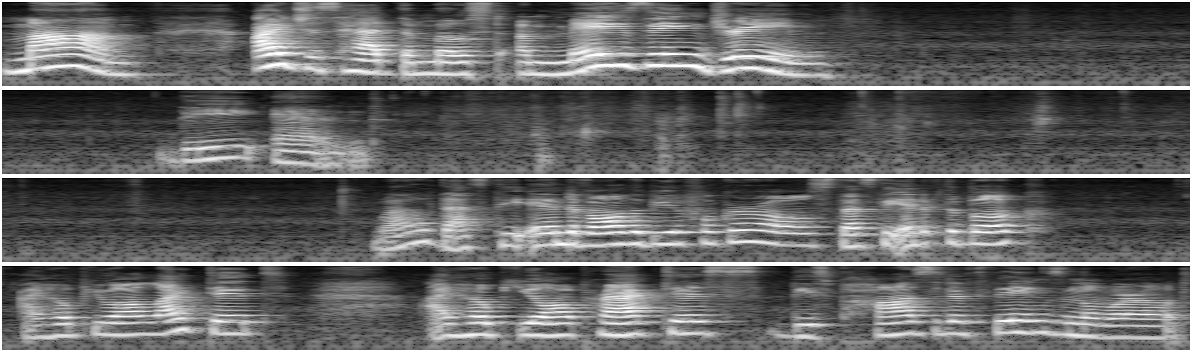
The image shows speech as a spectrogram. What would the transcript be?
Mom, I just had the most amazing dream. The end. Well, that's the end of All the Beautiful Girls. That's the end of the book. I hope you all liked it. I hope you all practice these positive things in the world.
